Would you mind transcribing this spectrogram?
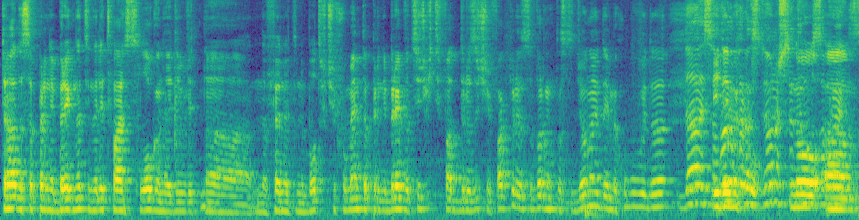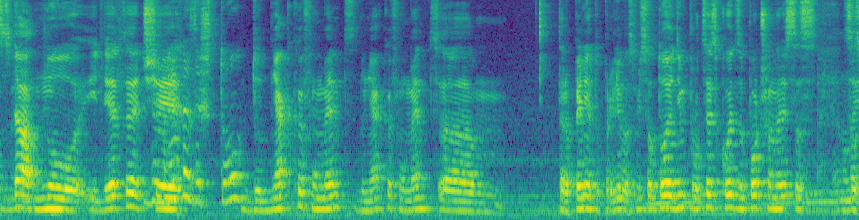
трябва да се пренебрегнат и нали, това е слоган на един вид на, на феновете на Ботов, че в момента пренебрегват всички фа- различни фактори, да се върнат на стадиона и да им е хубаво и да... Да, и се да е върнаха на хубаво. стадиона, ще се Но, да а, да, но идеята е, че забравяха защо. до някакъв момент, до някакъв момент ам, търпението прелива. В смисъл, той е един процес, който започва нали, с, Но с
